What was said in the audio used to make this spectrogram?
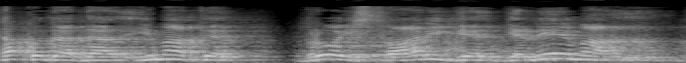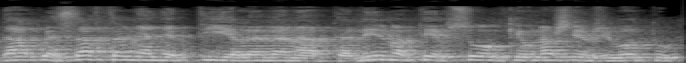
tako da, da imate broj stvari gdje, gdje nema dakle, sastavljanja ti elemenata, nema te psovke u našem životu,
